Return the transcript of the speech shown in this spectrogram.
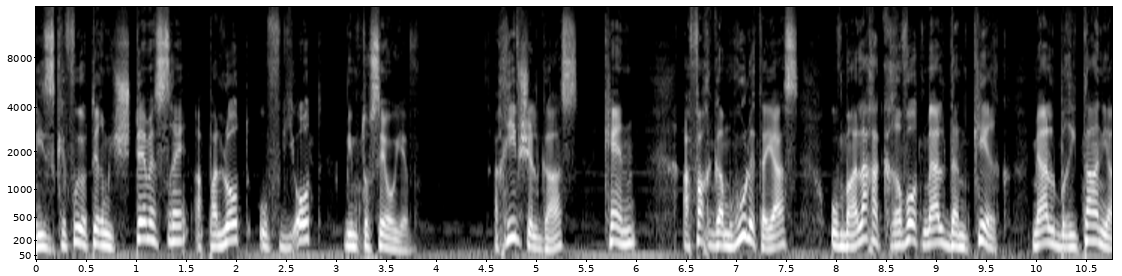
נזקפו יותר מ-12 הפלות ופגיעות במטוסי אויב. אחיו של גס, קן, הפך גם הוא לטייס, ובמהלך הקרבות מעל דנקרק, מעל בריטניה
